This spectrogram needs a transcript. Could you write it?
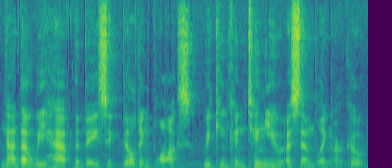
Now that we have the basic building blocks, we can continue assembling our code.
